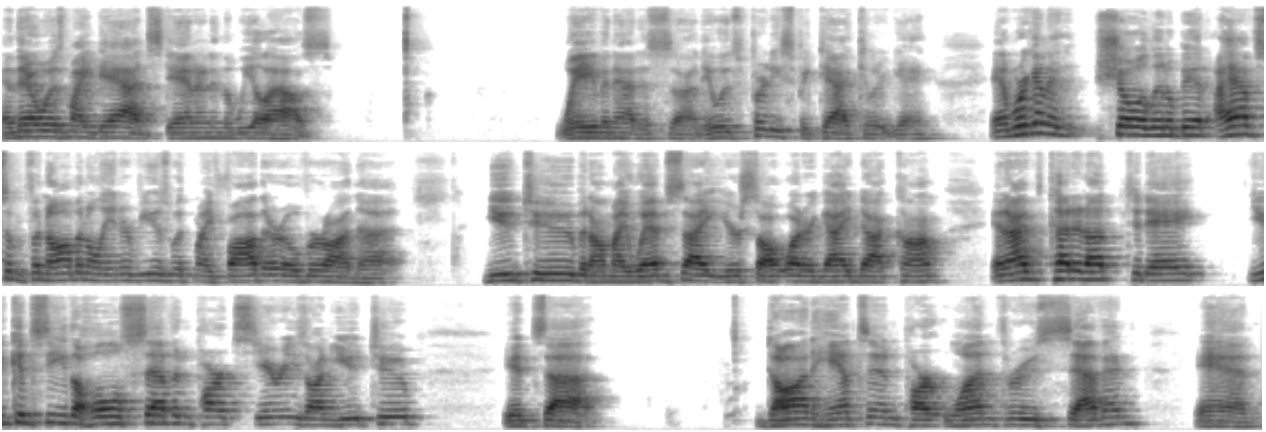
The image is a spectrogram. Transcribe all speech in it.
and there was my dad standing in the wheelhouse, waving at his son. It was pretty spectacular, gang. And we're going to show a little bit. I have some phenomenal interviews with my father over on uh, YouTube and on my website, yoursaltwaterguide.com. And I've cut it up today. You can see the whole seven part series on YouTube. It's uh, Don Hansen, part one through seven. And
